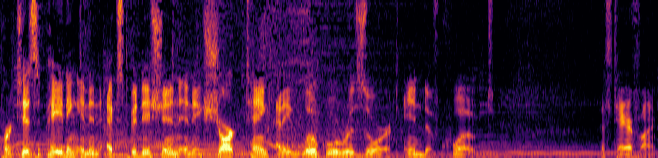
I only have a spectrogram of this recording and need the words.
participating in an expedition in a shark tank at a local resort, end of quote. That's terrifying.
